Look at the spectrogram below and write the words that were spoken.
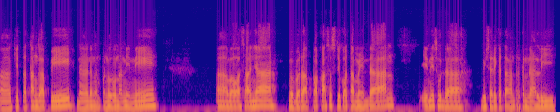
uh, kita tanggapi dengan penurunan ini. Uh, bahwasanya beberapa kasus di Kota Medan ini sudah bisa dikatakan terkendali.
